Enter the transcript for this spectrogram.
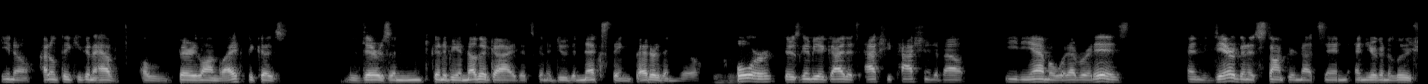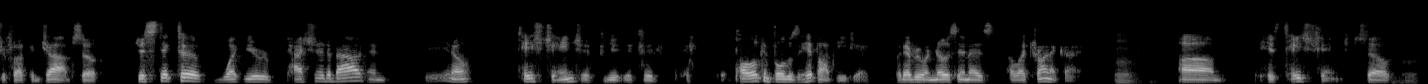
you know, I don't think you're going to have a very long life because there's going to be another guy that's going to do the next thing better than you, Mhm. or there's going to be a guy that's actually passionate about EDM or whatever it is, and they're going to stomp your nuts in, and you're going to lose your fucking job. So just stick to what you're passionate about, and you know, taste change. If you if if, if Paul Oakenfold was a hip hop DJ, but everyone knows him as electronic guy, Mm, um, his taste changed. So mhm.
